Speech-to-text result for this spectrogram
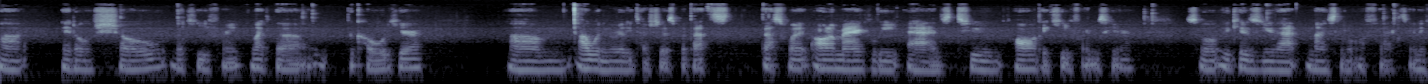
uh, it'll show the keyframe, like the, the code here. Um, I wouldn't really touch this, but that's that's what it automatically adds to all the keyframes here. So it gives you that nice little effect. And if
